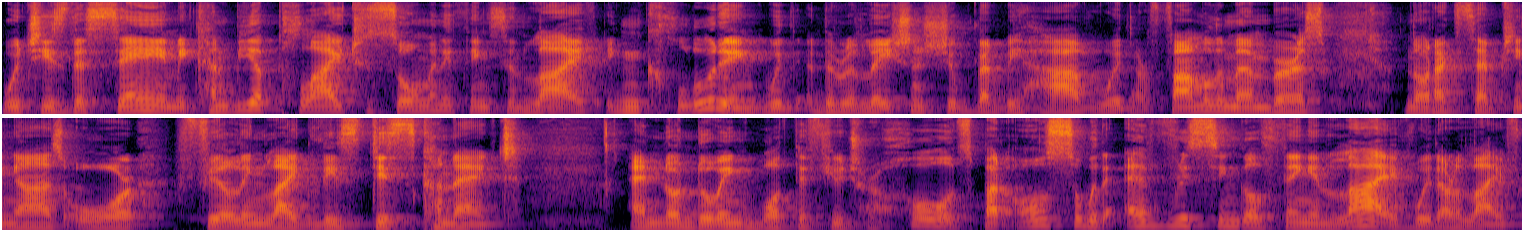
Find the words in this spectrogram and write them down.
which is the same. It can be applied to so many things in life, including with the relationship that we have with our family members not accepting us or feeling like this disconnect and not knowing what the future holds, but also with every single thing in life, with our life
